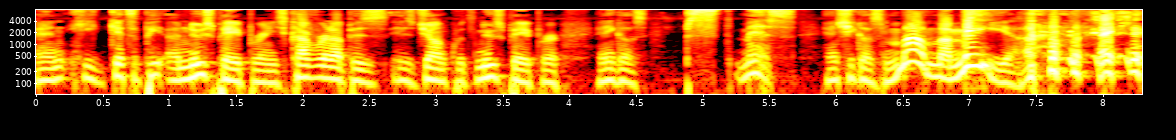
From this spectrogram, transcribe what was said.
and he gets a, pe- a newspaper and he's covering up his his junk with newspaper and he goes Psst, miss. And she goes mamma mia.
